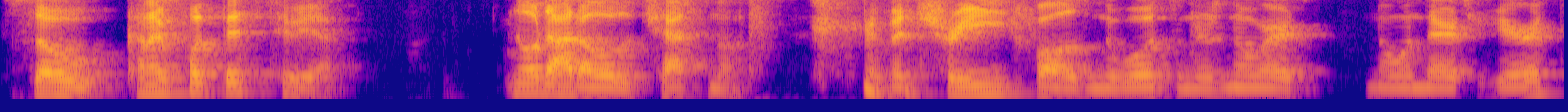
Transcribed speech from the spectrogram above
So, can I put this to you? Know that old chestnut? If a tree falls in the woods and there's nowhere, no one there to hear it,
